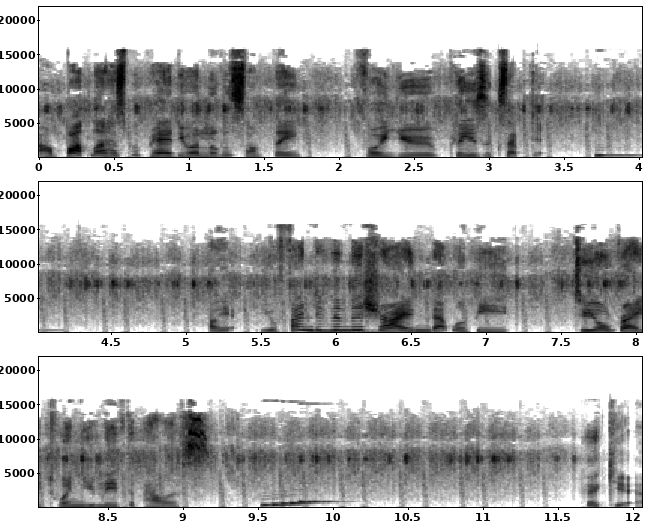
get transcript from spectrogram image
our butler has prepared you a little something for you. Please accept it. Oh yeah. You'll find it in the shrine that will be to your right when you leave the palace. Heck yeah.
